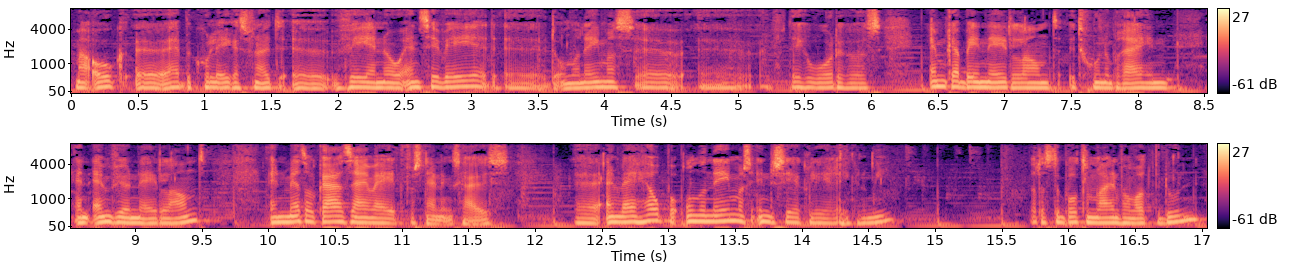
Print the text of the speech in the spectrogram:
Maar ook uh, heb ik collega's vanuit VNO-NCW, de, de ondernemersvertegenwoordigers, MKB Nederland, het Groene Brein en MVO Nederland. En met elkaar zijn wij het Versnellingshuis. en wij helpen ondernemers in de circulaire economie. Dat is de bottomline van wat we doen.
